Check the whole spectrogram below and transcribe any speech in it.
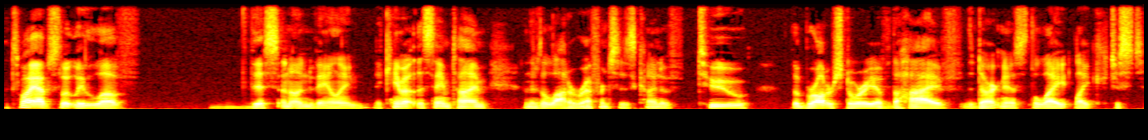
That's why I absolutely love this and Unveiling. They came out at the same time, and there's a lot of references kind of to the broader story of the hive, the darkness, the light, like just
